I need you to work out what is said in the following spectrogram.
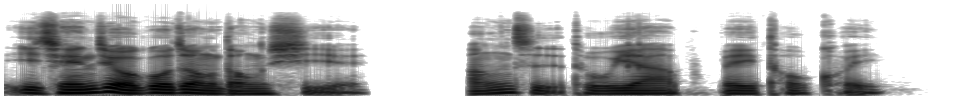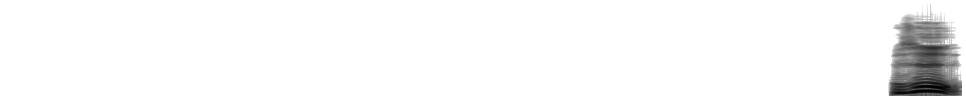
以前就有过这种东西耶，防止涂鸦不被偷窥。可是。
